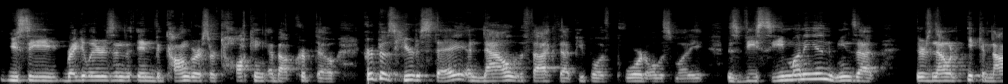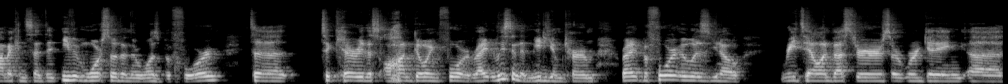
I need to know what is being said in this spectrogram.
you see regulators in the, in the Congress are talking about crypto. Crypto is here to stay. And now the fact that people have poured all this money, this VC money in means that there's now an economic incentive, even more so than there was before to, to carry this on going forward, right? At least in the medium term, right? Before it was, you know, retail investors are, were getting uh,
